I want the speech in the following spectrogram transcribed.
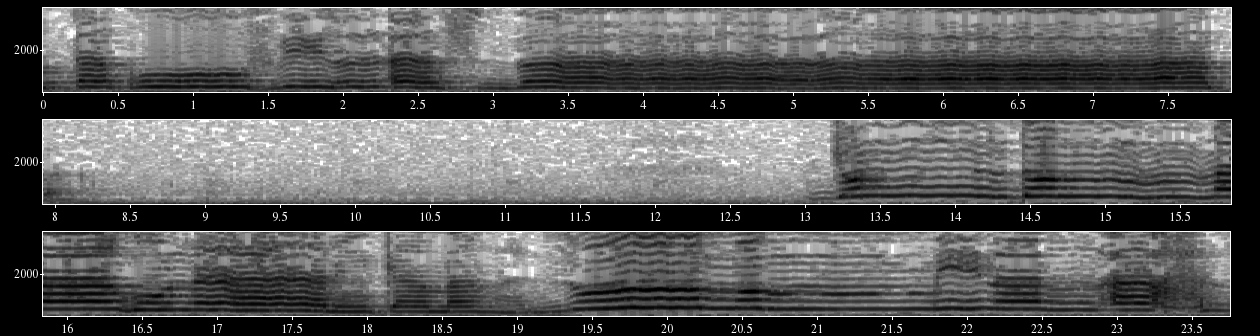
فليرتقوا في الأسباب جند ما هنالك مهزوم من الأحزاب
